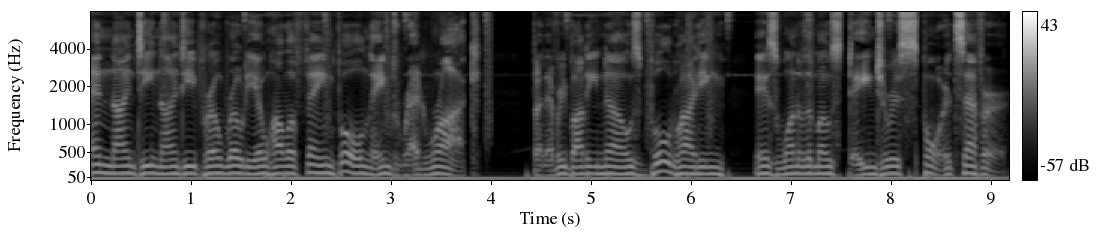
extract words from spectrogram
and 1990 Pro Rodeo Hall of Fame bull named Red Rock. But everybody knows bull riding is one of the most dangerous sports ever.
